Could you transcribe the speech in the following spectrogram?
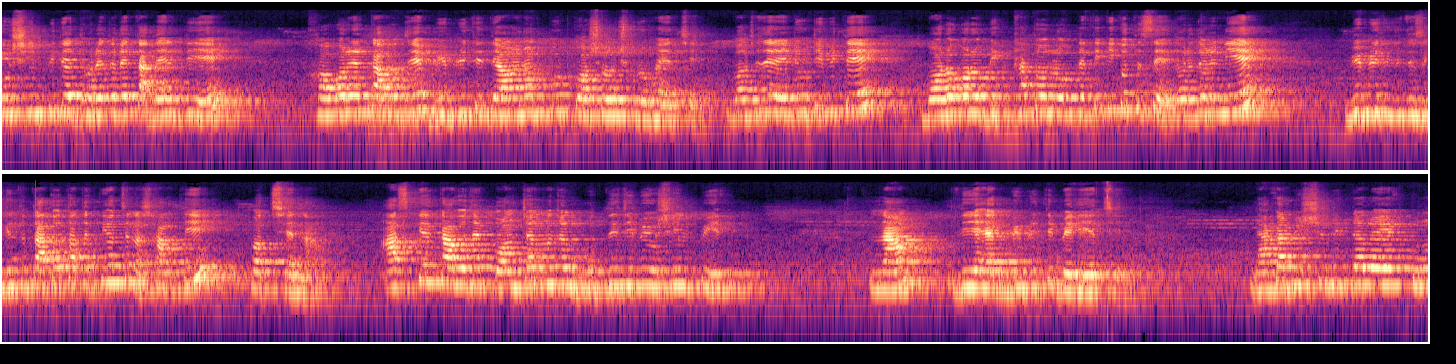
ও শিল্পীদের ধরে ধরে তাদের দিয়ে খবরের কাগজে বিবৃতি দেওয়ানোর কূট কৌশল শুরু হয়েছে। বলছে যে রেডিও টিভিতে বড় বড়, বিখ্যাত লোকদেরকে কী করতেছে? ধরে ধরে নিয়ে বিবৃতি দিতেছে। কিন্তু তাতেও তাদের কী হচ্ছে না? শান্তি হচ্ছে না। আজকের কাগজে পঞ্চান্ন জন বুদ্ধিজীবী ও শিল্পীর নাম দিয়ে এক বিবৃতি বেরিয়েছে। ঢাকা বিশ্ববিদ্যালয়ের কোনো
